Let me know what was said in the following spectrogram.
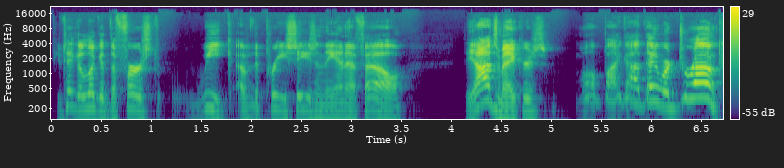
if you take a look at the first week of the preseason, the NFL, the odds makers, well, by God, they were drunk.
